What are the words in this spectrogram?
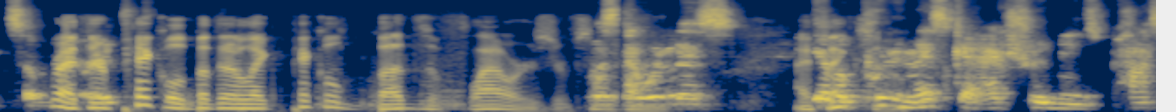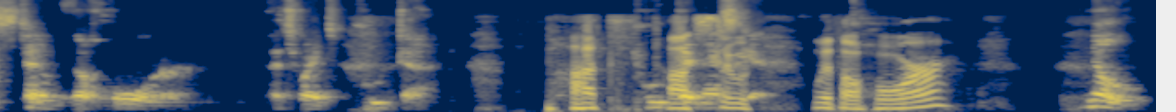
in some right they're right? pickled but they're like pickled buds of flowers or something. something that what it is? i yeah, but so. actually means pasta of the whore. That's why it's puta. Pot, pasta with a whore No,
